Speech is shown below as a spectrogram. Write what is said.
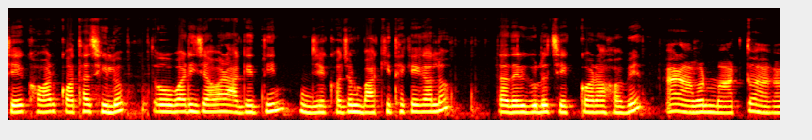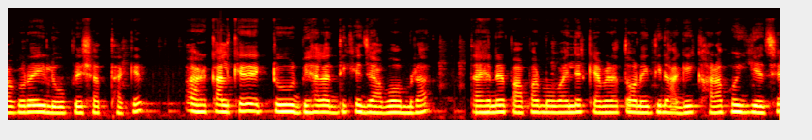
চেক হওয়ার কথা ছিল। তো ও বাড়ি যাওয়ার আগের দিন যে কজন বাকি থেকে গেল তাদেরগুলো চেক করা হবে। আর আমার মার তো আগাগোড়াই লো প্রেশার থাকে। আর কালকে একটু বেহালার দিকে যাব আমরা। তাইহানের পাপার মোবাইলের ক্যামেরা তো অনেকদিন আগেই খারাপ হয়ে গিয়েছে।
